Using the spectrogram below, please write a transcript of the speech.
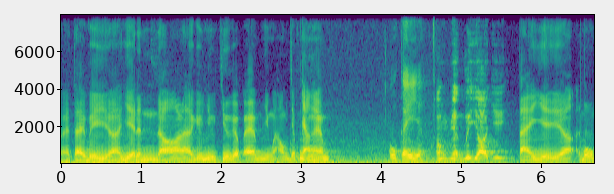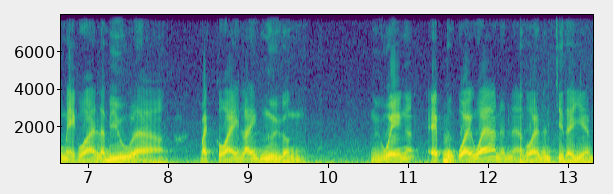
Và tại vì á, gia đình đó là kiểu như chưa gặp em nhưng mà không chấp nhận em. Ủ kỳ vậy? Không nhận lý do gì? Tại vì á bố mẹ cô ấy là biểu là bắt cô ấy lấy người gần người quen á ép buộc cô ấy quá nên là cô ấy nên chia tay với em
